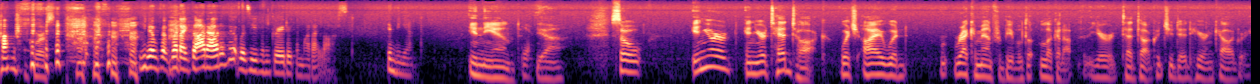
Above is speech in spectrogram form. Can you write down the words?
Um, Of course. you know, but what I got out of it was even greater than what I lost in the end. in the end. Yes. Yeah. So, in your in your TED talk, which I would recommend for people to look it up, your TED talk, which you did here in Calgary,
